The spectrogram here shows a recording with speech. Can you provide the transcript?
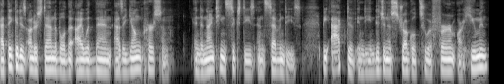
I think it is understandable that I would then, as a young person in the 1960s and 70s, be active in the indigenous struggle to affirm our human,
